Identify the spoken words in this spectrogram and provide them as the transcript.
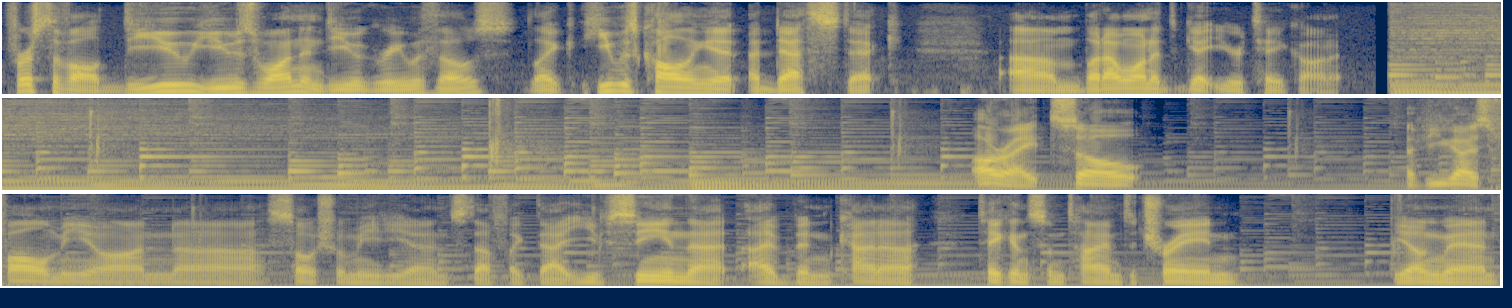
first of all, do you use one, and do you agree with those? Like he was calling it a death stick, um, but I wanted to get your take on it. All right, so if you guys follow me on uh, social media and stuff like that, you've seen that I've been kind of taking some time to train young man,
